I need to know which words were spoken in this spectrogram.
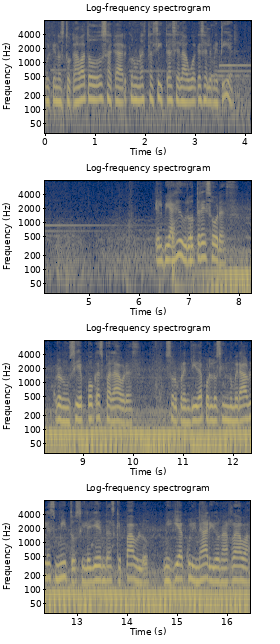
porque nos tocaba a todos sacar con unas tacitas el agua que se le metía. El viaje duró tres horas. Pronuncié pocas palabras sorprendida por los innumerables mitos y leyendas que Pablo, mi guía culinario, narraba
